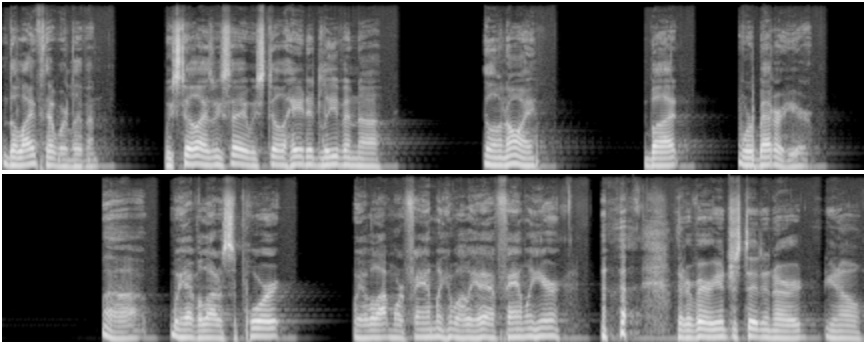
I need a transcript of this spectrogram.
the life that we're living. We still, as we say, we still hated leaving uh, Illinois, but we're better here. Uh, we have a lot of support. We have a lot more family. Well, we have family here that are very interested in our, you know,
